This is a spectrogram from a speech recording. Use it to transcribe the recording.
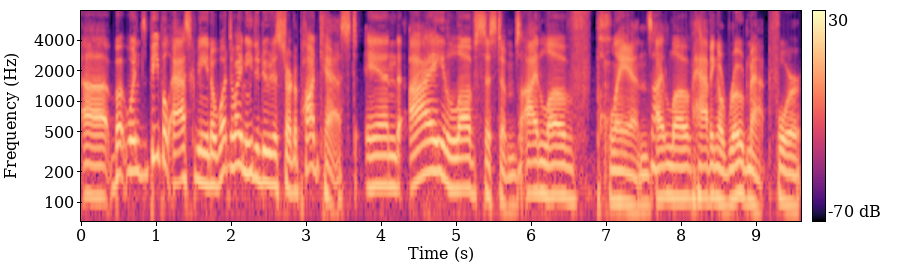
Uh, but when people ask me, you know, what do I need to do to start a podcast? And I love systems. I love plans. I love having a roadmap for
